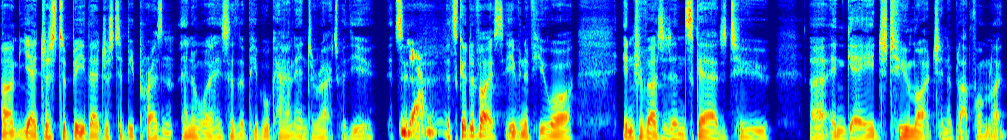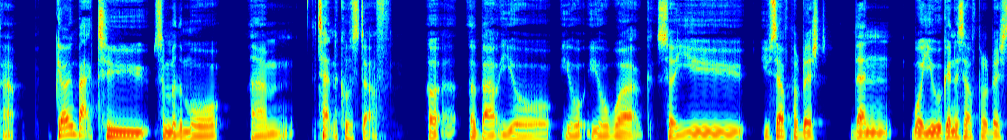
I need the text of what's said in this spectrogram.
Um, yeah, just to be there, just to be present in a way, so that people can interact with you. It's Yeah. it's good advice, even if you are introverted and scared to uh, engage too much in a platform like that. Going back to some of the more um, technical stuff uh, about your your your work. So you you self published, then well, you were going to self publish,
